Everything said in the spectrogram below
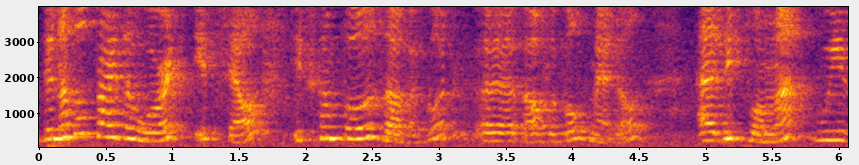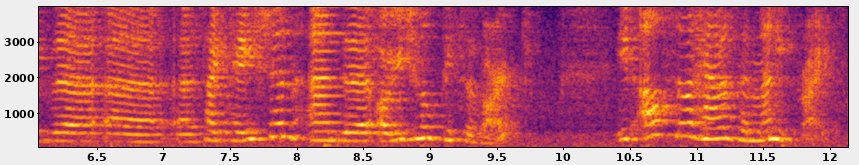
The Nobel Prize Award itself is composed of a, good, uh, of a gold medal, a diploma with a, a, a citation and the original piece of art. It also has a money prize.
